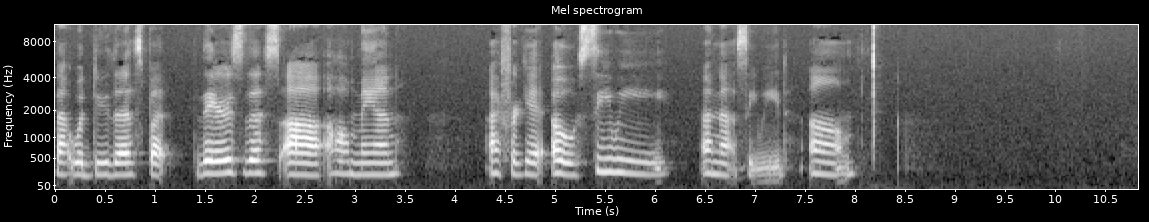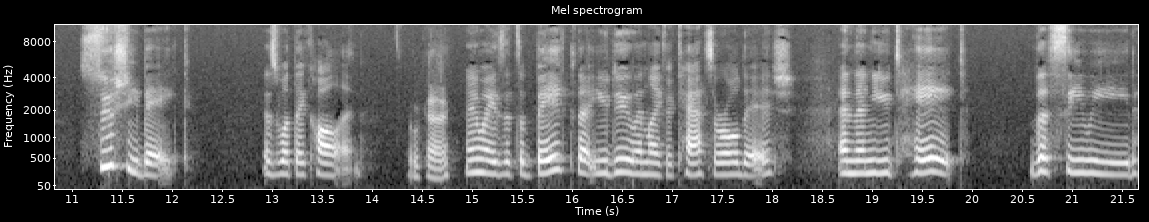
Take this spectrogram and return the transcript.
that would do this, but there's this, uh, oh man, I forget. Oh, seaweed, uh, not seaweed, um, sushi bake is what they call it. Okay. Anyways, it's a bake that you do in like a casserole dish, and then you take the seaweed.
